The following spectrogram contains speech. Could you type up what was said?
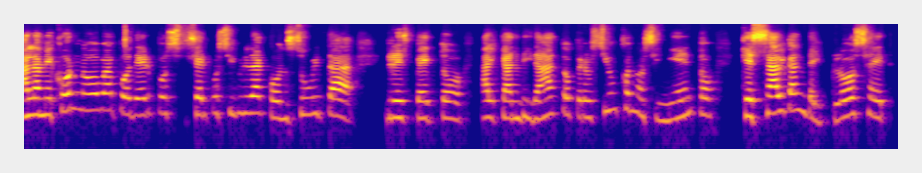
A lo mejor no va a poder ser posible la consulta respecto al candidato, pero sí un conocimiento, que salgan del closet,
